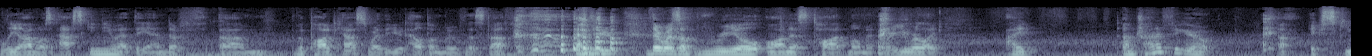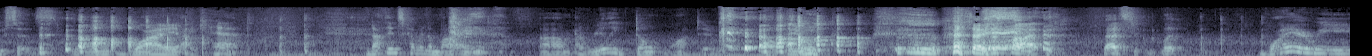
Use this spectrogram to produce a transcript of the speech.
Leon was asking you at the end of um, the podcast whether you'd help him move the stuff, and you, there was a real honest Todd moment where you were like, "I, I'm trying to figure out uh, excuses why I can't. Nothing's coming to mind." Um, I really don't want to. I just thought, that's like, why are we?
